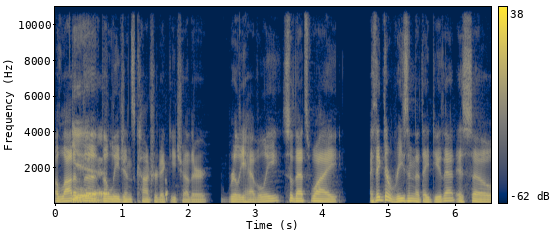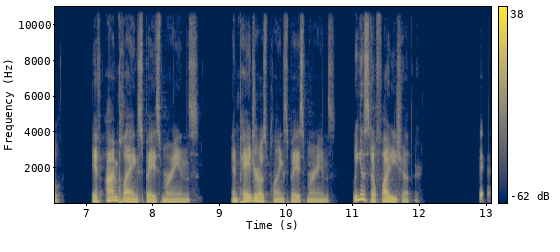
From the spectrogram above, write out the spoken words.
A lot of yeah. the the legions contradict each other really heavily. So that's why I think the reason that they do that is so if I'm playing Space Marines and Pedro's playing Space Marines, we can still fight each other. Yeah.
